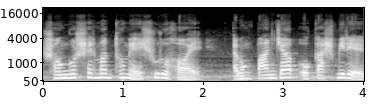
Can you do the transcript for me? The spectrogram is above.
সংঘর্ষের মাধ্যমে শুরু হয় এবং পাঞ্জাব ও কাশ্মীরের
